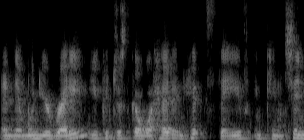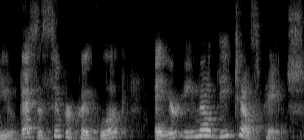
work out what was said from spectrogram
And then when you're ready, you can just go ahead and hit save and continue. That's a super quick look at your email details page.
